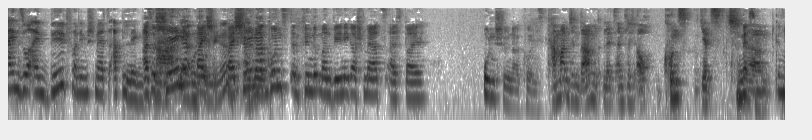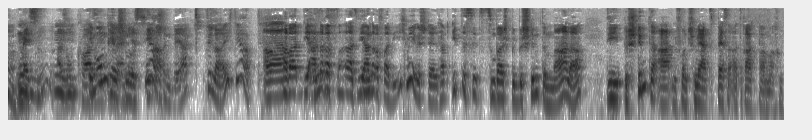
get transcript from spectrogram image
ein so ein Bild von dem Schmerz ablenkt. Also Ah, schöne, bei, ne? bei schöner Also- Kunst empfindet man weniger Schmerz als bei unschöner Kunst. Kann man denn damit letztendlich auch Kunst jetzt Messen, ähm, genau. messen? Also quasi Im Umkehrschluss, in ästhetischen Werk? Vielleicht, ja. Aber- Aber die andere, also die andere Frage, die ich mir gestellt habe, gibt es jetzt zum Beispiel bestimmte Maler, die bestimmte Arten von Schmerz besser ertragbar machen?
